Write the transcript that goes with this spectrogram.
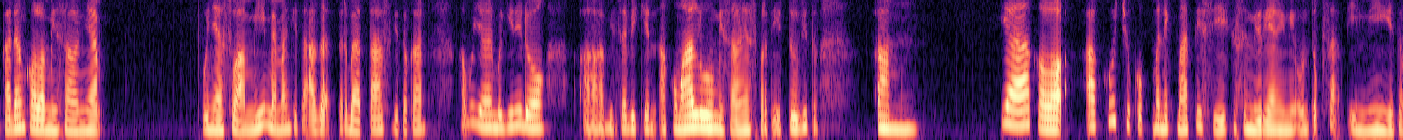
kadang kalau misalnya punya suami memang kita agak terbatas gitu kan. Kamu jangan begini dong uh, bisa bikin aku malu misalnya seperti itu gitu. Um, ya kalau aku cukup menikmati sih kesendirian ini untuk saat ini gitu.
